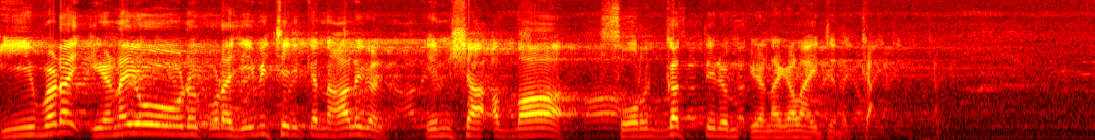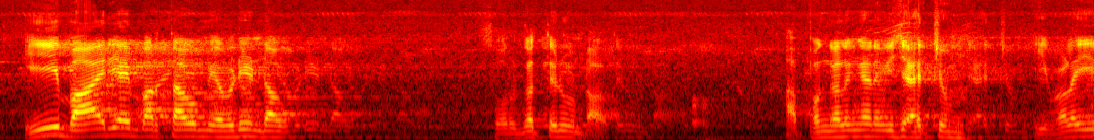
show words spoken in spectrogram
ഇവിടെ ഇണയോട് കൂടെ ജീവിച്ചിരിക്കുന്ന ആളുകൾ ഇൻഷാ അള്ളാ സ്വർഗത്തിലും ഇണകളായിട്ട് നിൽക്കാം. ഈ ഭാര്യയും ഭർത്താവും എവിടെ ഉണ്ടാവും സ്വർഗത്തിലും ഉണ്ടാവും. അപ്പം നിങ്ങളിങ്ങനെ വിചാരിച്ചും ഇവളെ ഈ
